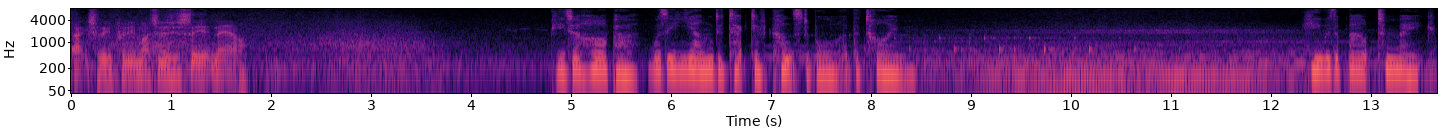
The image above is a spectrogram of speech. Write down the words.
actually pretty much as you see it now. Peter Harper was a young detective constable at the time. He was about to make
